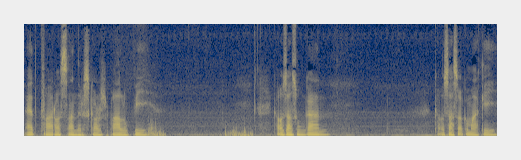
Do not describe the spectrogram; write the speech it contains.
at faros underscore palupi. Gak usah sungkan gak usah sok kemaki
